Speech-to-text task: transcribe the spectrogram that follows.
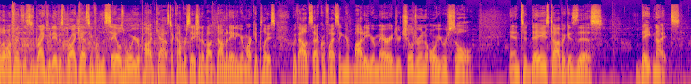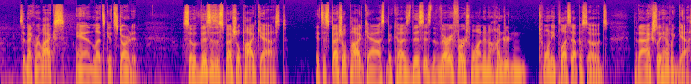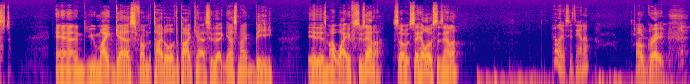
Hello, my friends. This is Brian Q. Davis broadcasting from the Sales Warrior Podcast, a conversation about dominating your marketplace without sacrificing your body, your marriage, your children, or your soul. And today's topic is this date nights. Sit back and relax, and let's get started. So, this is a special podcast. It's a special podcast because this is the very first one in 120 plus episodes that I actually have a guest. And you might guess from the title of the podcast who that guest might be. It is my wife, Susanna. So say hello, Susanna. Hello, Susanna. Oh, great.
